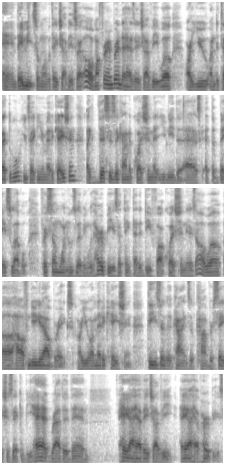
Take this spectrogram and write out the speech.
and they meet someone with HIV. It's like, oh, my friend Brenda has HIV. Well, are you undetectable? You taking your medication? Like, this is the kind of question that you need to ask at the base level. For someone who's living with herpes, I think that a default question is, oh, well, uh, how often do you get outbreaks? Are you on medication? These are the kinds of conversations that can be had rather than, hey, I have HIV. Hey, I have herpes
